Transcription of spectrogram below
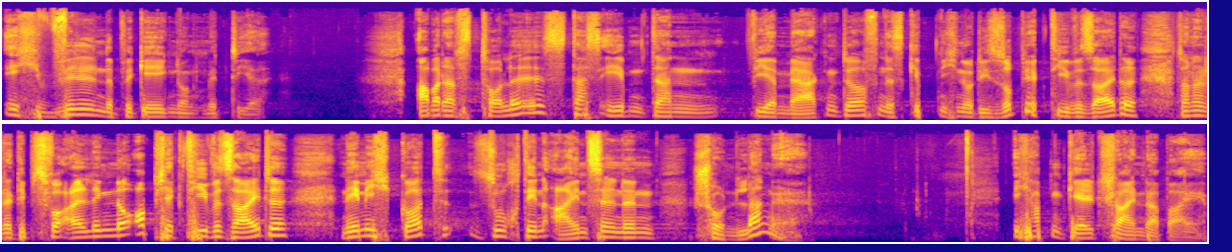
Ich will eine Begegnung mit dir. Aber das Tolle ist, dass eben dann wir merken dürfen, es gibt nicht nur die subjektive Seite, sondern da gibt es vor allen Dingen eine objektive Seite, nämlich Gott sucht den Einzelnen schon lange. Ich habe einen Geldschein dabei.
